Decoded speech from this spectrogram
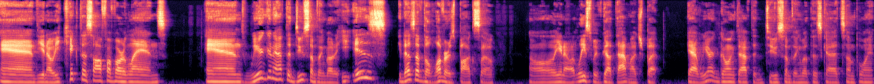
and you know, he kicked us off of our lands and we're gonna have to do something about it. He is, he does have the lover's box, so, oh, you know, at least we've got that much. But yeah, we are going to have to do something about this guy at some point.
